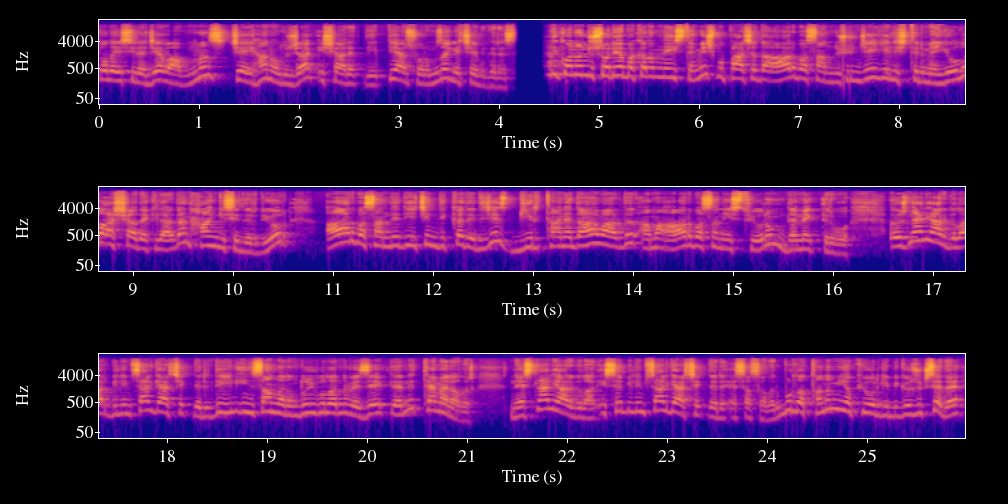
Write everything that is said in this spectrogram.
Dolayısıyla cevabımız Ceyhan olacak. İşaretleyip diğer sorumuza geçebiliriz. Geldik 10. soruya bakalım ne istemiş? Bu parçada ağır basan düşünceyi geliştirme yolu aşağıdakilerden hangisidir diyor. Ağır basan dediği için dikkat edeceğiz. Bir tane daha vardır ama ağır basanı istiyorum demektir bu. Öznel yargılar bilimsel gerçekleri değil insanların duygularını ve zevklerini temel alır. Nesnel yargılar ise bilimsel gerçekleri esas alır. Burada tanım yapıyor gibi gözükse de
